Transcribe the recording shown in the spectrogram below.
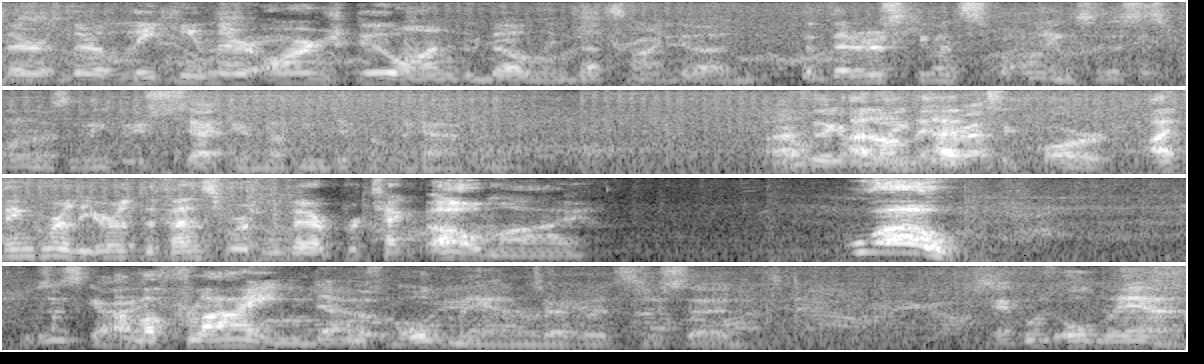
They're they're leaking their orange goo onto the buildings. That's not good. But they're just keep on spawning, so this is pointless. I think we just sat here, nothing different would happen. I I, don't, think I I'm don't. playing I, Jurassic Park. I think we're the Earth Defense Force. We better protect. Oh my! Whoa! Who's this guy? I'm a flying Who's old man or whatever it's just said. Yeah, who's old man?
